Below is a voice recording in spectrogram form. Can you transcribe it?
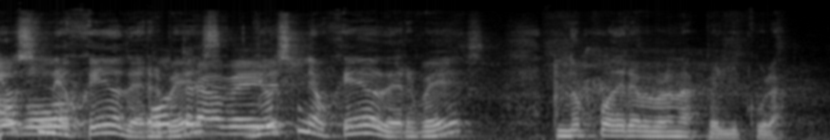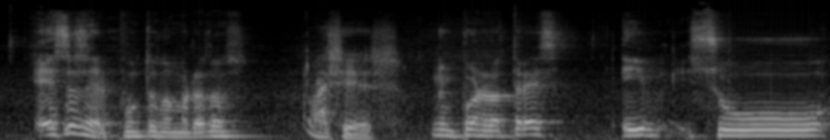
yo sin Eugenio Derbez, yo sin Eugenio Derbez no podría ver una película. Ese es el punto número dos. Así es. Número 3. Y su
